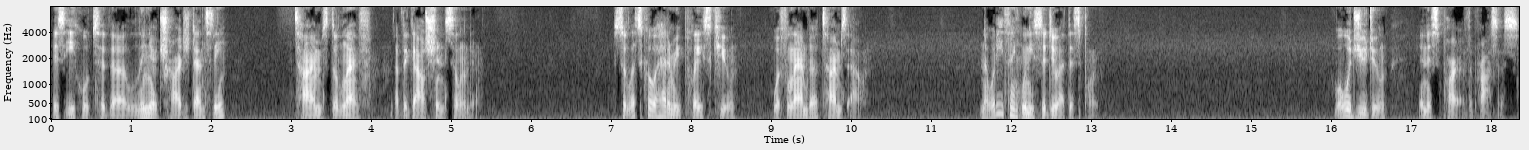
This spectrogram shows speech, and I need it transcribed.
is equal to the linear charge density times the length of the Gaussian cylinder. So let's go ahead and replace Q with lambda times L. Now what do you think we need to do at this point? What would you do in this part of the process?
